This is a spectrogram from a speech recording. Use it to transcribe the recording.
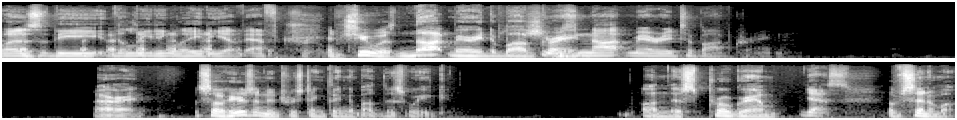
was the the leading lady of F Troop. and she was not married to Bob Crane. She was not married to Bob Crane. All right. So here's an interesting thing about this week on this program Yes. of cinema.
